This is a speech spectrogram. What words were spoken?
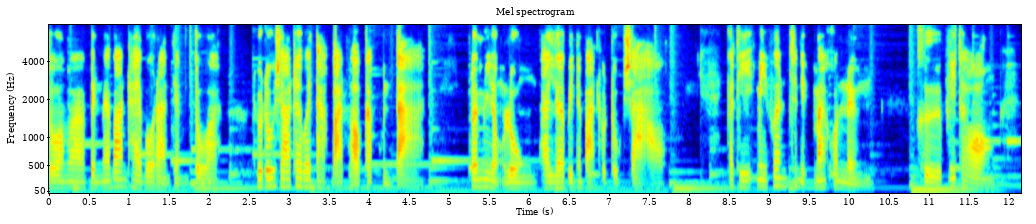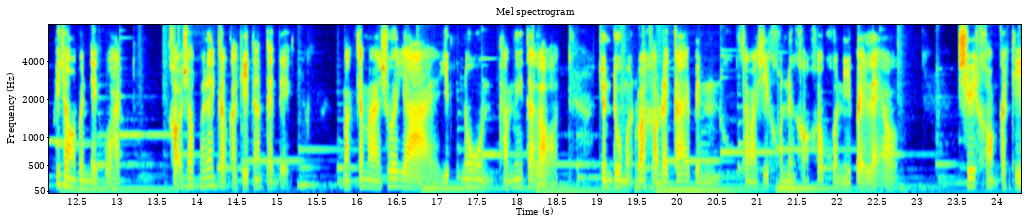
ตัวมาเป็นแม่บ้านไทยโบราณเต็มตัว ทุกๆเช้าเธอไปตากบาตรพร้อมกับคุณตา โดยมีหลวงลุงพายเรือบิณฑบาตทุกๆเช้ากะทิมีเพื่อนสนิทมากคนหนึ่ง คือพี่ทอง พี่ทองเป็นเด็กวัด เขาชอบมาเล่นกับกะทิตั้งแต่เด็ก มักจะมาช่วยยาย หยิบนู่นทำนี่ตลอด จนดูเหมือนว่าเขาได้กลายเป็นสมาชิกคนหนึ่งของครอบครัวนี้ไปแล้ว ชีวิตของกะทิ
